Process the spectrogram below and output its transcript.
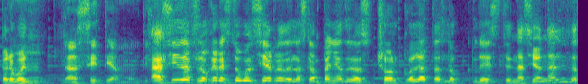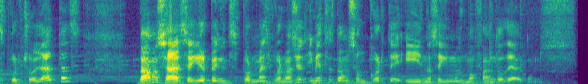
Pero bueno. Mm, Ah, sí, te amo. Así de flojera estuvo el cierre de las campañas de las chocolatas lo- de este, nacionales, las corcholatas. Vamos a seguir pendientes por más información y mientras vamos a un corte y nos seguimos mofando de algunos.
